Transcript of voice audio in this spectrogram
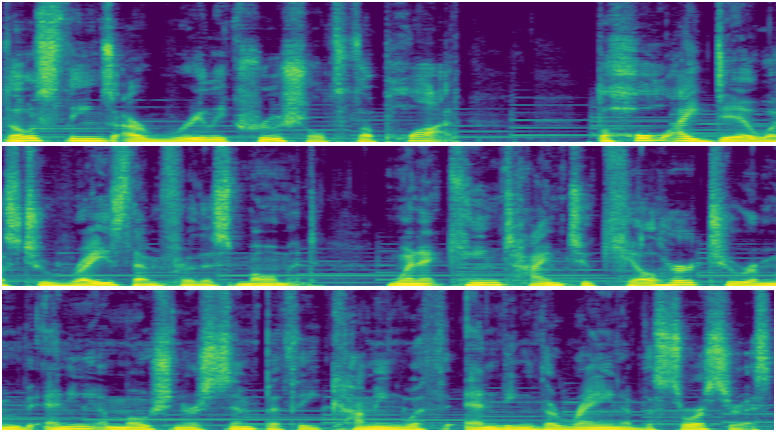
Those things are really crucial to the plot. The whole idea was to raise them for this moment when it came time to kill her to remove any emotion or sympathy coming with ending the reign of the sorceress.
